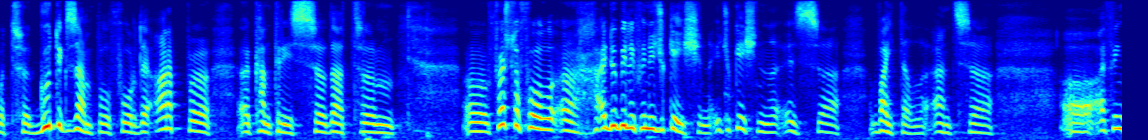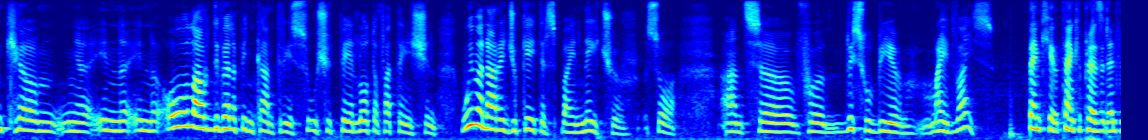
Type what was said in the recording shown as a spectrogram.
what a good example for the Arab uh, uh, countries uh, that. Um, uh, first of all, uh, I do believe in education. Education is uh, vital, and I think um, in in all our developing countries we should pay a lot of attention. Women are educators by nature, so, and this will be my advice. Thank you. Thank you, President.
